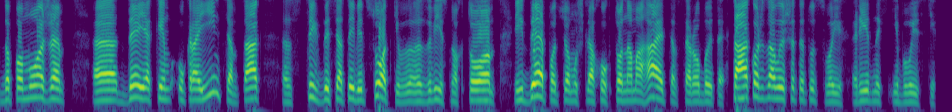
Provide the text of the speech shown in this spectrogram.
допоможе е, деяким українцям, так з цих 10%, е, звісно, хто йде по цьому шляху, хто намагається все робити, також залишити тут своїх рідних і близьких.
